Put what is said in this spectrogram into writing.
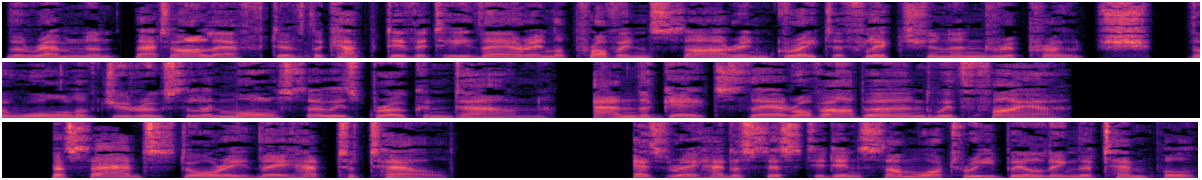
The remnant that are left of the captivity there in the province are in great affliction and reproach, the wall of Jerusalem also is broken down, and the gates thereof are burned with fire. A sad story they had to tell. Ezra had assisted in somewhat rebuilding the temple,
